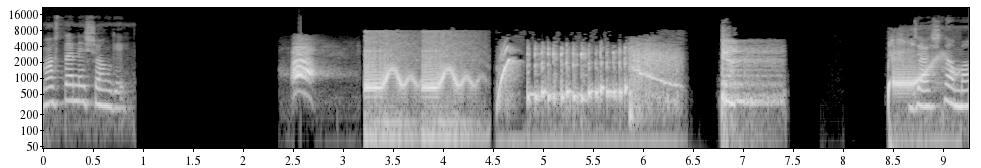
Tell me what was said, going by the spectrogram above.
মস্তানের সঙ্গে। যাস না মা,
